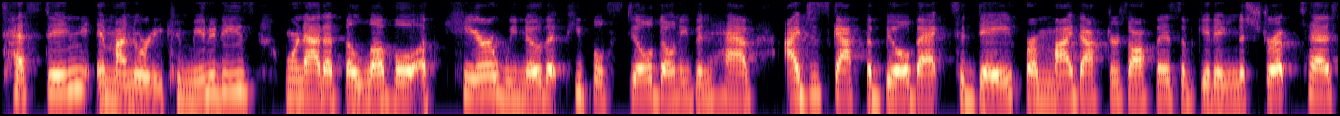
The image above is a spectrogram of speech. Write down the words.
testing in minority communities. We're not at the level of care. We know that people still don't even have. I just got the bill back today from my doctor's office of getting the strep test,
